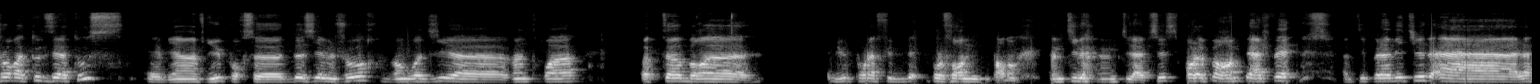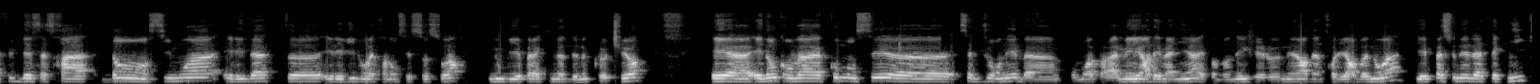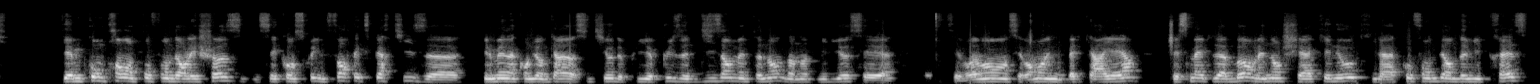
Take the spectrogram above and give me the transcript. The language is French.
Bonjour à toutes et à tous et bienvenue pour ce deuxième jour, vendredi 23 octobre euh, pour, la, pour le forum, pardon, un petit, un petit lapsus, pour le forum PHP, un petit peu l'habitude. Euh, la FUBD, ça sera dans six mois et les dates euh, et les villes vont être annoncées ce soir. N'oubliez pas la keynote de notre clôture. Et, et, donc, on va commencer cette journée, ben, pour moi, par la meilleure des manières, étant donné que j'ai l'honneur d'introduire Benoît, qui est passionné de la technique, qui aime comprendre en profondeur les choses. Il s'est construit une forte expertise euh, qui le mène à conduire une carrière CTO depuis plus de dix ans maintenant. Dans notre milieu, c'est vraiment, vraiment une belle carrière. Chez Smile d'abord, maintenant chez Akeno, qu'il a cofondé en 2013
